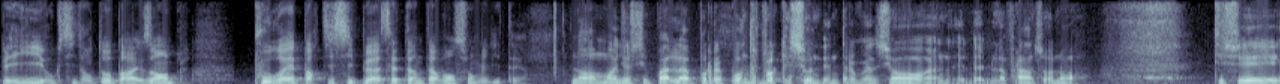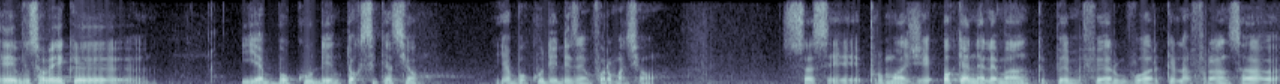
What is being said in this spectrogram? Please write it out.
pays occidentaux par exemple, pourraient participer à cette intervention militaire? Non, moi je ne suis pas là pour répondre aux questions d'intervention de la France ou non. Tu sais, vous savez qu'il y a beaucoup d'intoxication, il y a beaucoup de désinformation. Ça, c'est pour moi, j'ai aucun élément qui peut me faire voir que la France a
